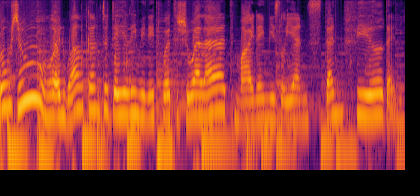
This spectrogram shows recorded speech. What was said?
Bonjour and welcome to Daily Minute with Joëlette. My name is Leanne Stanfield and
